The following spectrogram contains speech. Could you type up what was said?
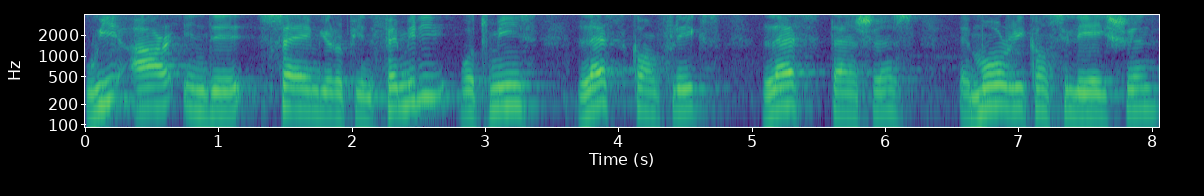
we are in the same European family, what means less conflicts, less tensions, uh, more reconciliation,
